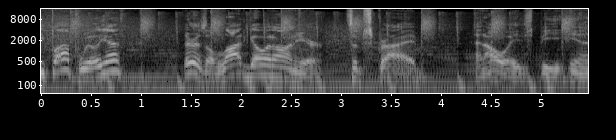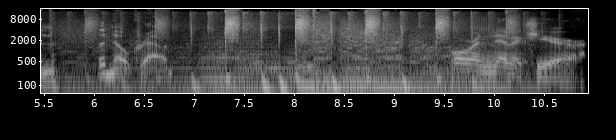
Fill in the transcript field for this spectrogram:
Keep up, will ya? There is a lot going on here. Subscribe and always be in the no crowd. Nemec here.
